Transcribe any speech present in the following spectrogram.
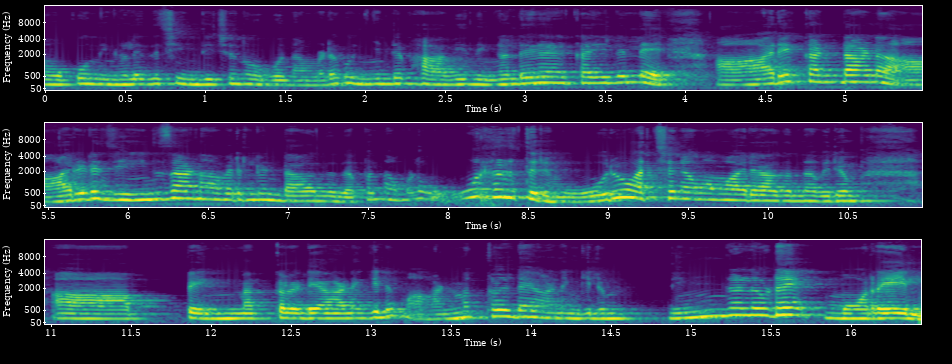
നോക്കൂ നിങ്ങളിത് ചിന്തിച്ചു നോക്കൂ. നമ്മുടെ കുഞ്ഞിന്റെ ഭാവി നിങ്ങളുടെ കയ്യിലല്ലേ? ആരെ കണ്ടാണ് ആരുടെ ജീൻസാണ് അവരിൽ ഉണ്ടാകുന്നത് അപ്പം നമ്മൾ ഓരോരുത്തരും ഓരോ അച്ഛനമ്മമാരാകുന്നവരും പെൺമക്കളുടെ ആണെങ്കിലും ആൺമക്കളുടെ ആണെങ്കിലും നിങ്ങളുടെ മൊറേൽ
